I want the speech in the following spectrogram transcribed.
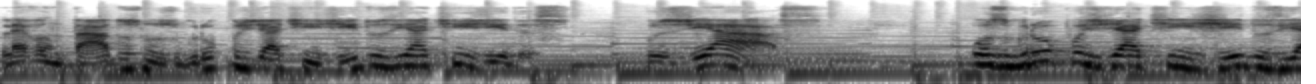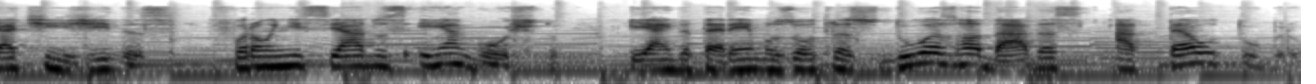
levantados nos grupos de atingidos e atingidas, os GAAs. Os grupos de atingidos e atingidas foram iniciados em agosto e ainda teremos outras duas rodadas até outubro.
